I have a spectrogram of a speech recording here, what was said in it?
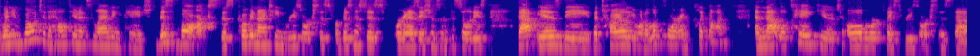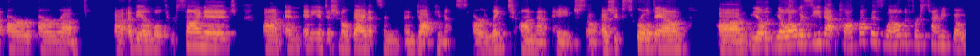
when you go to the health units landing page, this box, this COVID-19 resources for businesses, organizations, and facilities, that is the, the tile you wanna look for and click on. And that will take you to all the workplace resources that are, are um, uh, available through signage, um, and any additional guidance and, and, documents are linked on that page. So as you scroll down, um, you'll, you'll always see that pop up as well the first time you go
